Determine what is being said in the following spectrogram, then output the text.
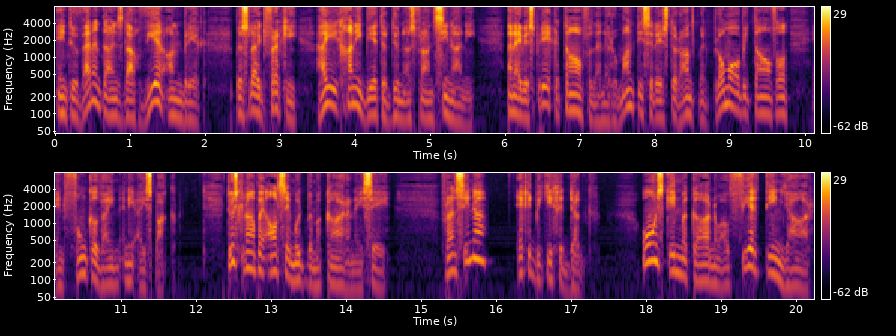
En toe Valentynsdag weer aanbreek, besluit Frikkie, hy gaan nie beter doen as Francina nie en hy bespreek 'n tafel in 'n romantiese restaurant met blomme op die tafel en fonkelwyn in die ysbak. Toe skraap hy al sy moed bymekaar en hy sê: "Francina, ek het bietjie gedink. Ons ken mekaar nou al 14 jaar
